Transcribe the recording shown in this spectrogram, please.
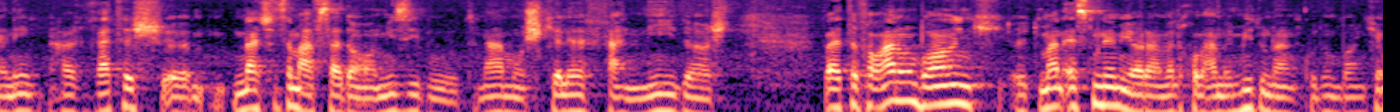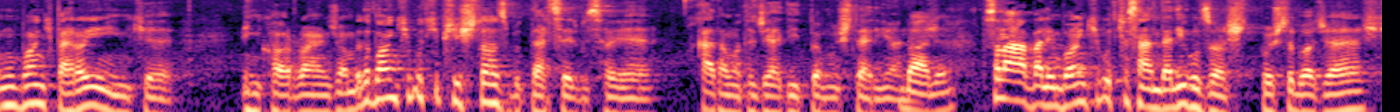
یعنی حقیقتش نه چیز مفسد آمیزی بود نه مشکل فنی داشت. و اتفاقا اون بانک من اسم نمیارم ولی خب همه می‌دونن کدوم بانکه اون بانک برای اینکه این کار رو انجام بده بانکی بود که پیشتاز بود در سرویس های خدمات جدید به مشتریان بله. مثلا اولین بانکی بود که صندلی گذاشت پشت باجش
